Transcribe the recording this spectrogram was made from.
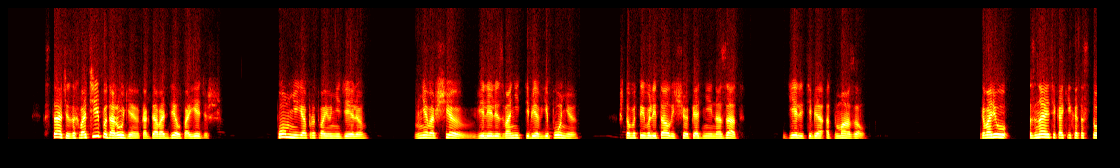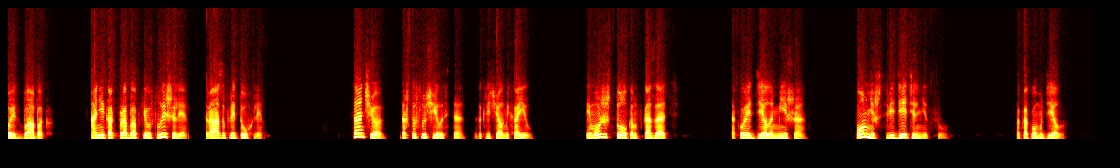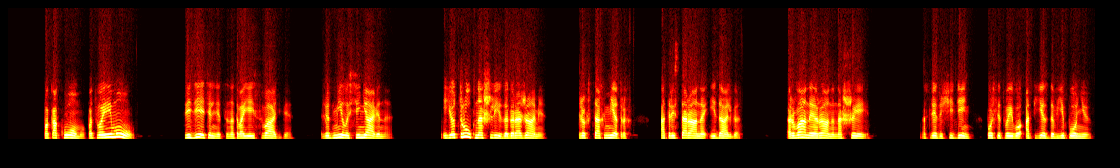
Кстати, захвати по дороге, когда в отдел поедешь. Помню я про твою неделю. Мне вообще велели звонить тебе в Японию, чтобы ты вылетал еще пять дней назад. Еле тебя отмазал. Говорю, знаете, каких это стоит бабок? Они, как про бабки услышали, сразу притухли. «Санчо, да что случилось-то?» — закричал Михаил. «Ты можешь толком сказать?» «Такое дело, Миша. Помнишь свидетельницу?» «По какому делу?» «По какому? По твоему!» «Свидетельница на твоей свадьбе, Людмила Синявина. Ее труп нашли за гаражами, в трехстах метрах от ресторана «Идальго» рваная рана на шее. На следующий день после твоего отъезда в Японию.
